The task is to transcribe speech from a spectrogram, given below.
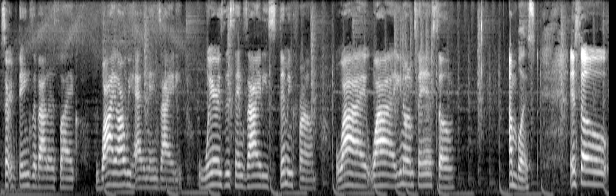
certain things about us like why are we having anxiety where is this anxiety stemming from why why you know what i'm saying so i'm blessed and so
